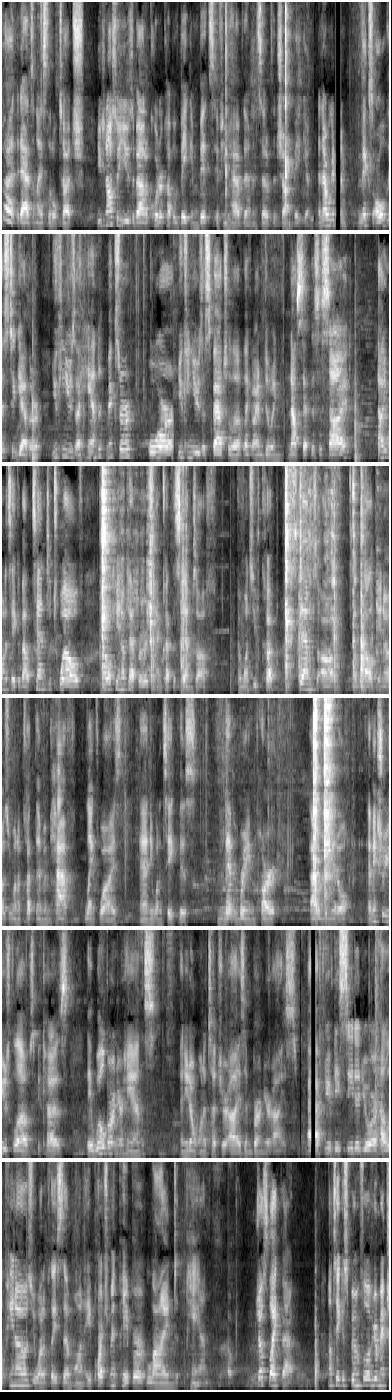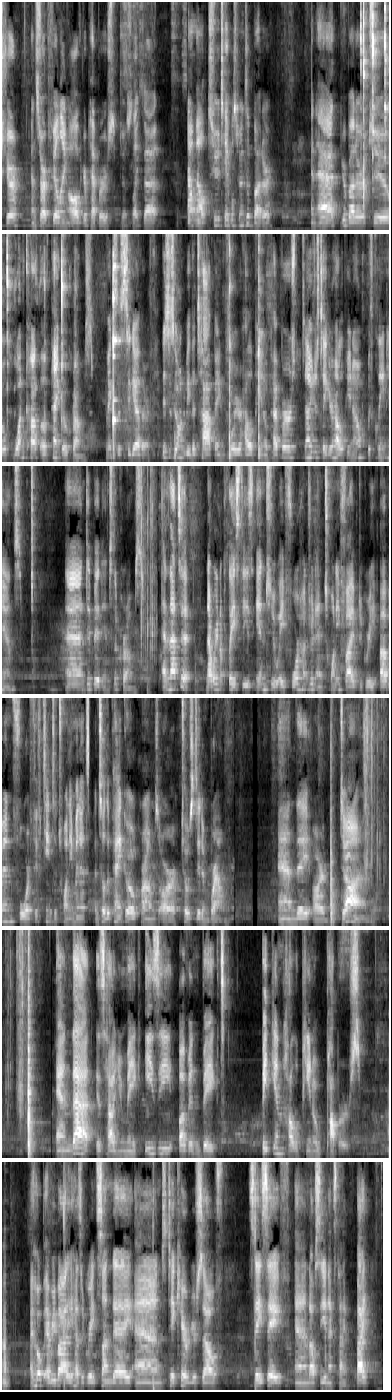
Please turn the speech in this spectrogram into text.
but it adds a nice little touch. You can also use about a quarter cup of bacon bits if you have them instead of the chopped bacon. And now we're to mix all of this together. You can use a hand mixer or you can use a spatula like I'm doing. Now set this aside. Now you want to take about 10 to 12 jalapeno peppers and cut the stems off. And once you've cut the stems off of the jalapenos, you want to cut them in half lengthwise. And you want to take this membrane part out of the middle. And make sure you use gloves because they will burn your hands and you don't want to touch your eyes and burn your eyes. After you've deseeded your jalapenos, you want to place them on a parchment paper lined pan. Just like that. Now take a spoonful of your mixture and start filling all of your peppers, just like that. Now melt two tablespoons of butter and add your butter to one cup of panko crumbs. Mix this together. This is going to be the topping for your jalapeno peppers. So now you just take your jalapeno with clean hands and dip it into the crumbs. And that's it. Now we're gonna place these into a 425 degree oven for 15 to 20 minutes until the panko crumbs are toasted and brown. And they are done. And that is how you make easy oven baked bacon jalapeno poppers. I hope everybody has a great Sunday and take care of yourself. Stay safe, and I'll see you next time. Bye.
